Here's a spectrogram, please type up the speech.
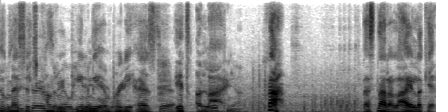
зустрічається неодноразово. pretty І це it's a lie. брехня. Ha! That's not a lie. Look at.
